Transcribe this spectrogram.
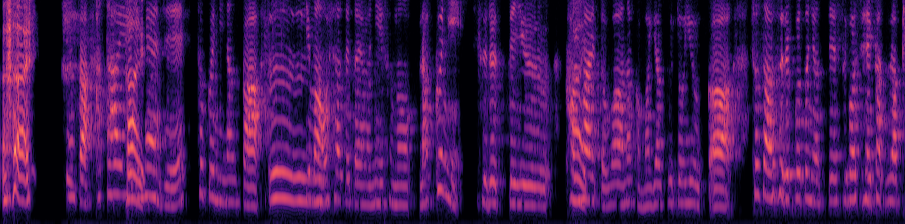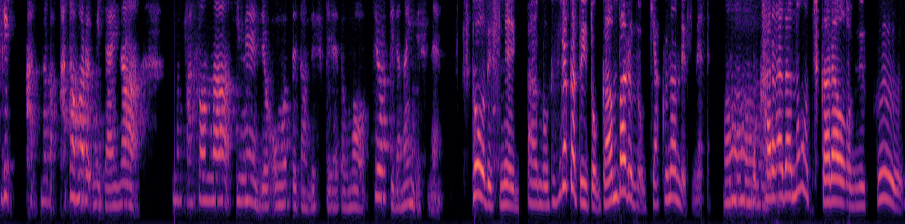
はい。なんか硬はいいイメージ、特になんかうんうんうん今おっしゃってたように、その楽にするっていう考えとはなんか真逆というか、所作をすることによってすごい生活がピリッか、なんか固まるみたいな、なんかそんなイメージを思ってたんですけれども、そういうわけじゃないんですね。そうですね。あの、どちらかというと、頑張るの逆なんですね。もう体の力を抜く、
